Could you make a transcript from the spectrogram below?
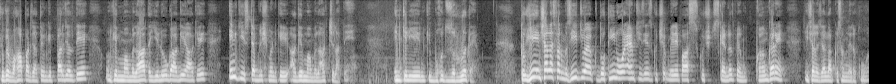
क्योंकि वहाँ पर जाते उनके पर जलते हैं, उनके मामलात ये लोग आगे आके इनकी इस्टेब्लिशमेंट के आगे मामला चलाते हैं। इनके लिए इनकी बहुत ज़रूरत है। तो ये इंशाल्लाह इस पर मज़ीद जो है दो तीन और अहम चीज़ें कुछ मेरे पास, कुछ स्कैंडल पे हम काम करें, इंशाल्लाह जल्द आपके सामने रखूँगा।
